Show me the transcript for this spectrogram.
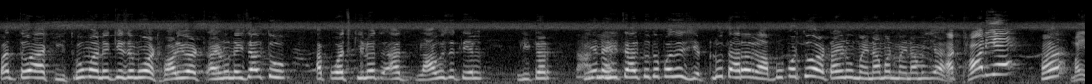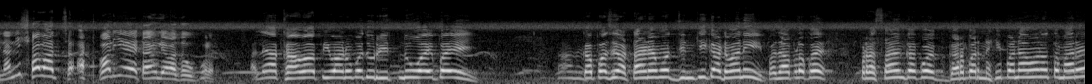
પણ તો આ કીધું મને કે હું અઠવાડિયું અઠવાડિયું નહીં ચાલતું. આ પાંચ કિલો આ લાવું છે તેલ લીટર. એ નહીં ચાલતું તો પછી જેટલું તારે રાબવું પડતું અઠવાડિયું મહિનામાં મહિનામાં યાર. અઠવાડિયે? હા? મહિનાની શું વાત છે? અઠવાડિયે ટાઈમ લેવા જવું પડે. એટલે આ ખાવા પીવાનું બધું રીતનું હોય ભાઈ. કે પછી અટાણામાં જિંદગી કાઢવાની. પછી આપણે કોઈ પ્રસંગ કે કોઈ ગરબર નહીં બનાવવાનો તમારે?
